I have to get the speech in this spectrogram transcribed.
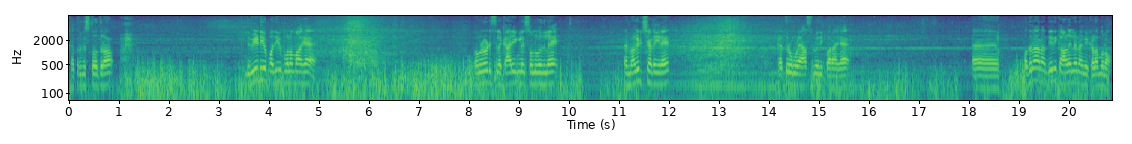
கத்திரிக்கு ஸ்தோத்திரம். இந்த வீடியோ பதிவு மூலமாக உங்களோடு சில காரியங்களை சொல்லுவதில் நான் மகிழ்ச்சி அடைகிறேன். கத்திர உங்களை ஆசீர்வதிப்பாராங்க பதினாறாம் தேதி காலையில் நாங்கள் கிளம்புனோம்.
